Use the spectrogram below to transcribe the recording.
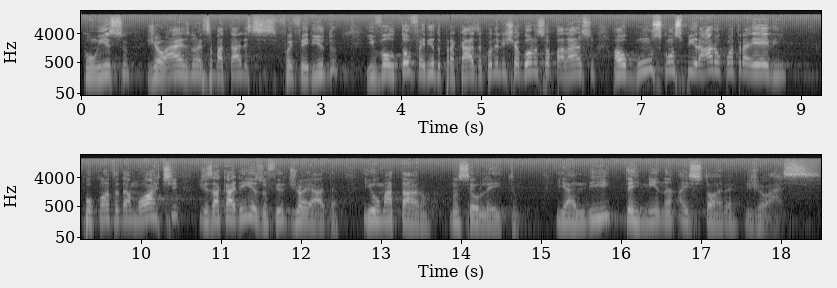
Com isso, Joás, nessa batalha, foi ferido e voltou ferido para casa. Quando ele chegou no seu palácio, alguns conspiraram contra ele por conta da morte de Zacarias, o filho de Joiada, e o mataram no seu leito. E ali termina a história de Joás.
